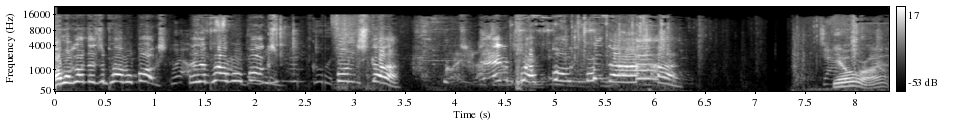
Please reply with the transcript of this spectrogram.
Oh my god, there's a purple box! There's a purple box monster! There's a purple box monster! You're alright?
